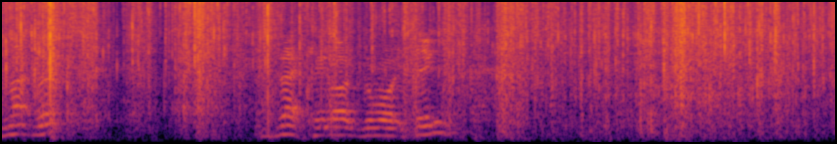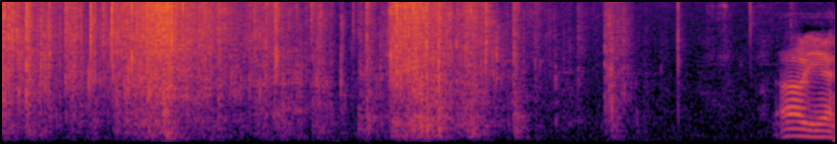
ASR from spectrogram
And that looks exactly like the right thing. Oh yeah.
